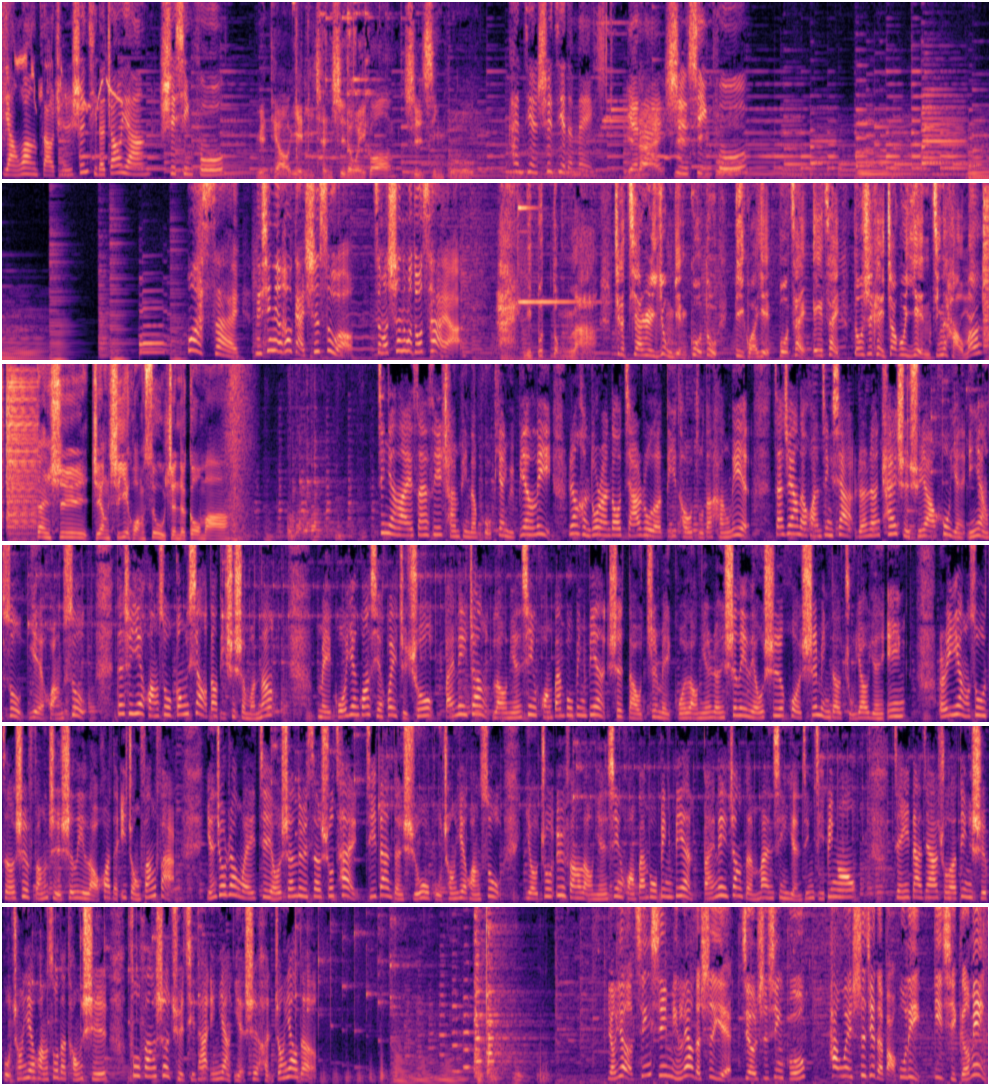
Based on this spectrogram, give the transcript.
仰望早晨升起的朝阳是幸福，远眺夜里城市的微光是幸福，看见世界的美原来是幸福。哇塞，你新年后改吃素哦？怎么吃那么多菜啊？唉，你不懂啦，这个假日用眼过度，地瓜叶、菠菜、A 菜都是可以照顾眼睛的，好吗？但是这样吃叶黄素真的够吗？近年来，三 C 产品的普遍与便利，让很多人都加入了低头族的行列。在这样的环境下，人人开始需要护眼营养素叶黄素。但是，叶黄素功效到底是什么呢？美国验光协会指出，白内障、老年性黄斑部病变是导致美国老年人视力流失或失明的主要原因，而营养素则是防止视力老化的一种方法。研究认为，借由深绿色蔬菜、鸡蛋。等食物补充叶黄素，有助预防老年性黄斑部病变、白内障等慢性眼睛疾病哦。建议大家除了定时补充叶黄素的同时，复方摄取其他营养也是很重要的。拥有清晰明亮的视野就是幸福，捍卫世界的保护力，一起革命。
